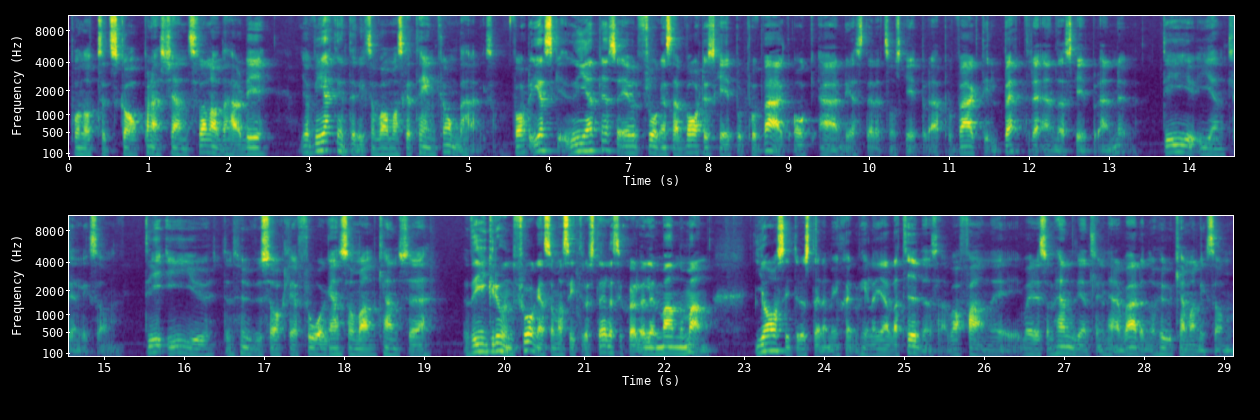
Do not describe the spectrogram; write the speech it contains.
på något sätt skapar den här känslan av det här. Och det, jag vet inte liksom vad man ska tänka om det här. Liksom. Vart är, egentligen så är väl frågan så här, vart är skateboard på väg och är det stället som skateboard är på väg till bättre än där skateboard är nu? Det är ju egentligen liksom, det är ju den huvudsakliga frågan som man kanske det är grundfrågan som man sitter och ställer sig själv, eller man och man. Jag sitter och ställer mig själv hela jävla tiden. Så här, vad fan är, vad är det som händer egentligen i den här världen och hur kan man liksom,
